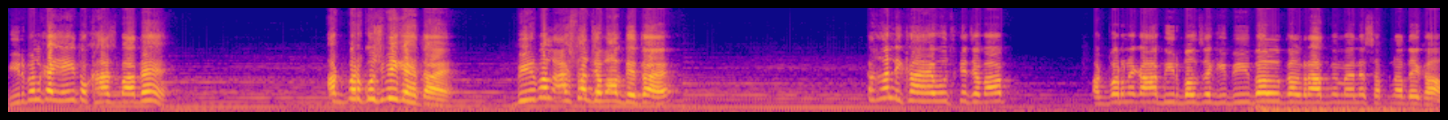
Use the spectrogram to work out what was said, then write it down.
बीरबल का यही तो खास बात है। अकबर कुछ भी कहता है, बीरबल ऐसा जवाब देता है। कहा लिखा है उसके जवाब? अकबर ने कहा बीरबल से कि बीरबल, कल रात में मैंने सपना देखा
